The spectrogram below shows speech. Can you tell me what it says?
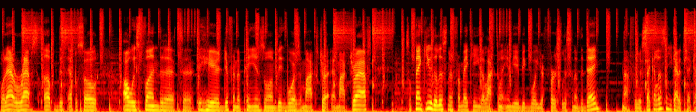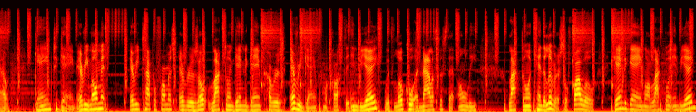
Well, that wraps up this episode. Always fun to to, to hear different opinions on big boards and mock dra- and mock drafts. So thank you, the listener, for making the Locked On NBA Big Board your first listen of the day. Now, for your second listen, you got to check out Game to Game. Every moment, every top performance, every result, Locked On Game to Game covers every game from across the NBA with local analysis that only Locked On can deliver. So follow Game to Game on Locked On NBA,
